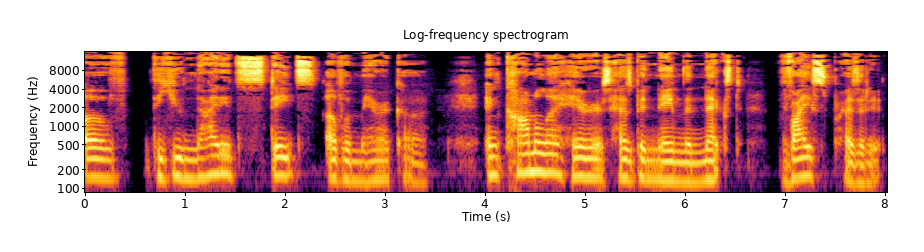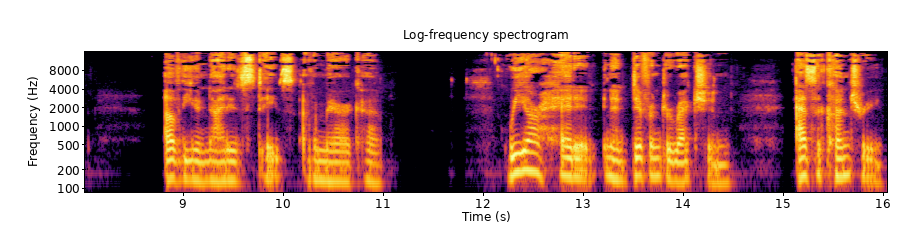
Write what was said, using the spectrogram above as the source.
of the United States of America, and Kamala Harris has been named the next vice president of the United States of America. We are headed in a different direction as a country,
